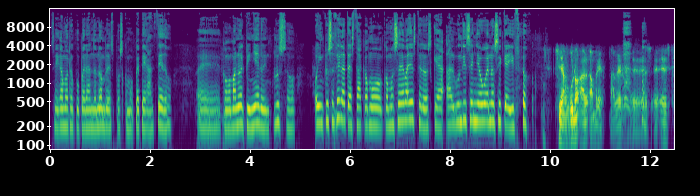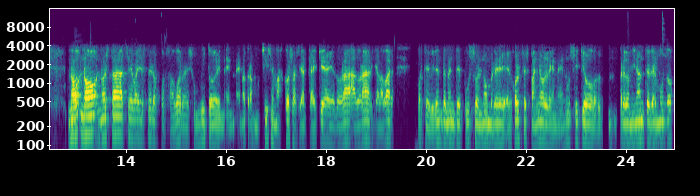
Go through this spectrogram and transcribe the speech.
sigamos recuperando nombres pues como Pepe Gancedo, eh, como Manuel Piñero incluso, o incluso fíjate hasta como, como Sede Ballesteros, que algún diseño bueno sí que hizo. Sí, alguno, hombre, a ver, es, es no, no, no está Che Ballesteros, por favor, es un mito en, en, en otras muchísimas cosas y al que hay que adorar, adorar y alabar, porque evidentemente puso el nombre, el golf español, en, en un sitio predominante del mundo.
